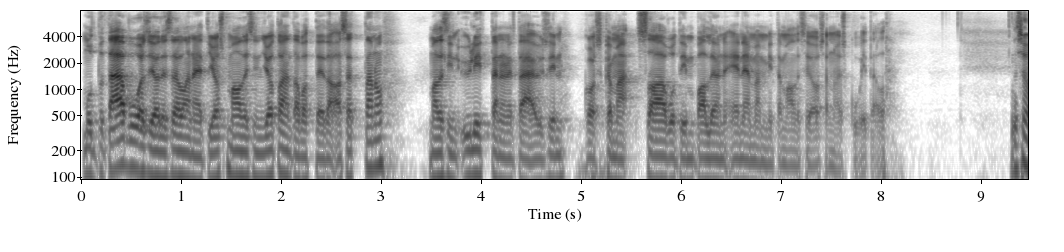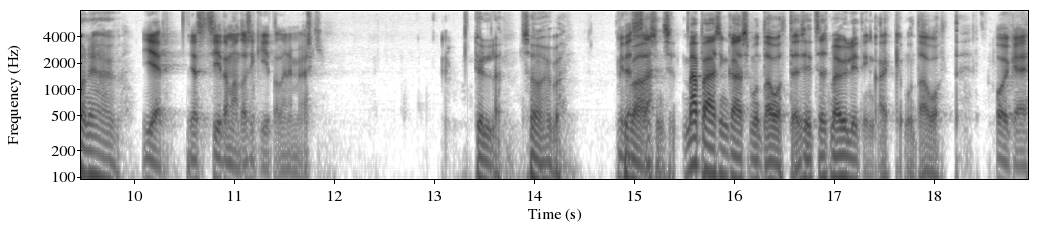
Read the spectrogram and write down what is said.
mutta tämä vuosi oli sellainen, että jos mä olisin jotain tavoitteita asettanut, mä olisin ylittänyt ne täysin, koska mä saavutin paljon enemmän, mitä mä olisin osannut edes kuvitella. No se on ihan hyvä. Jep, ja siitä mä oon tosi kiitollinen myöskin. Kyllä, se on hyvä. Mites hyvä sä? Mä pääsin kanssa mun tavoitteisiin. Itse asiassa mä ylitin kaikki mun tavoitteet. Oikein.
